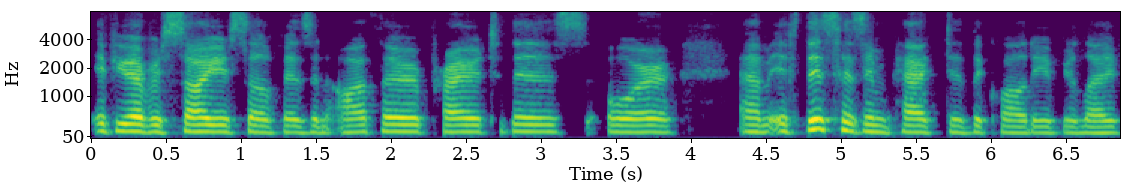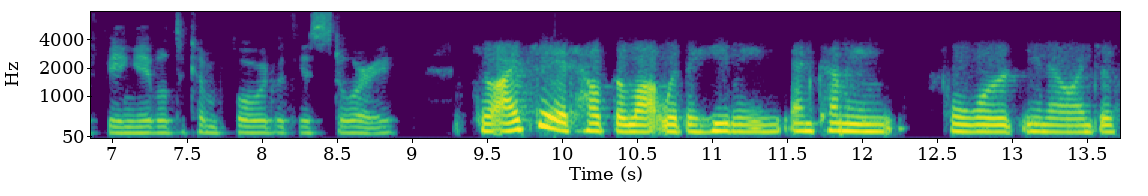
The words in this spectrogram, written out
if you ever saw yourself as an author prior to this, or um, if this has impacted the quality of your life, being able to come forward with your story. So I'd say it helped a lot with the healing and coming forward, you know, and just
